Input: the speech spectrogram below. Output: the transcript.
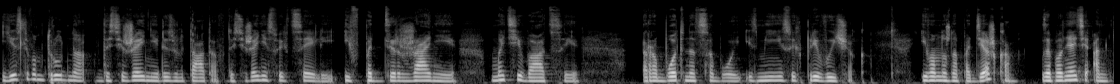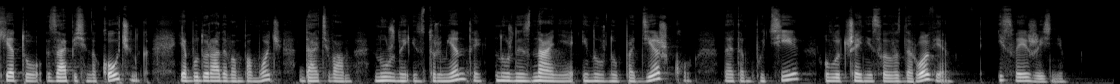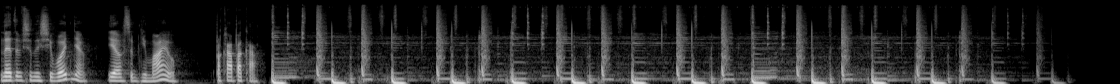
Если вам трудно в достижении результатов, в достижении своих целей и в поддержании мотивации, работы над собой, изменения своих привычек, и вам нужна поддержка, заполняйте анкету записи на коучинг. Я буду рада вам помочь, дать вам нужные инструменты, нужные знания и нужную поддержку на этом пути улучшения своего здоровья и своей жизни. На этом все на сегодня. Я вас обнимаю. Пока-пока.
